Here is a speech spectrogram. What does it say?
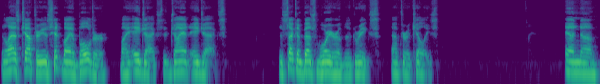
the last chapter he was hit by a boulder by Ajax, the giant Ajax, the second best warrior of the Greeks after Achilles. And um,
